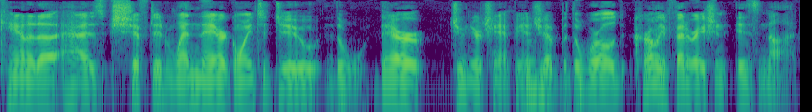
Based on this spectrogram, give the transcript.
Canada has shifted when they are going to do the their junior championship, mm-hmm. but the World Curling Federation is not.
